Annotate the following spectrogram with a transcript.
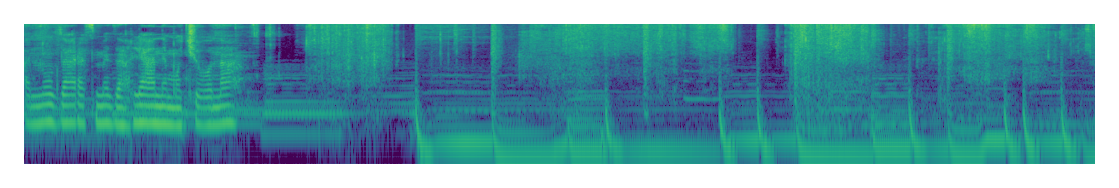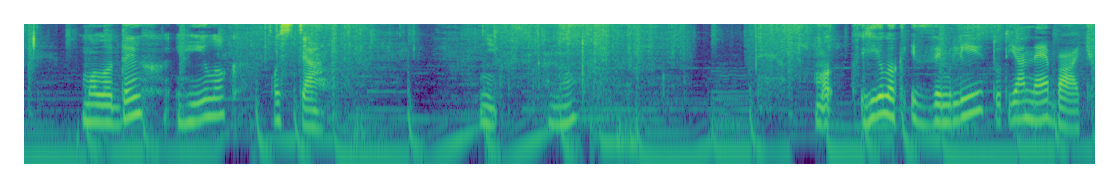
А ну зараз ми заглянемо, чи вона. Молодих гілок ось ця. Ні, ну. Гілок із землі тут я не бачу.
